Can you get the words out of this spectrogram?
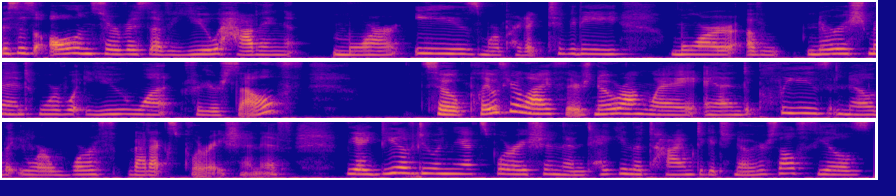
This is all in service of you having more ease, more productivity, more of nourishment, more of what you want for yourself. So play with your life. There's no wrong way. And please know that you are worth that exploration. If the idea of doing the exploration and taking the time to get to know yourself feels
